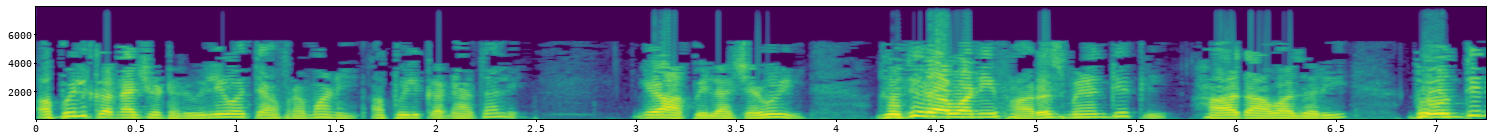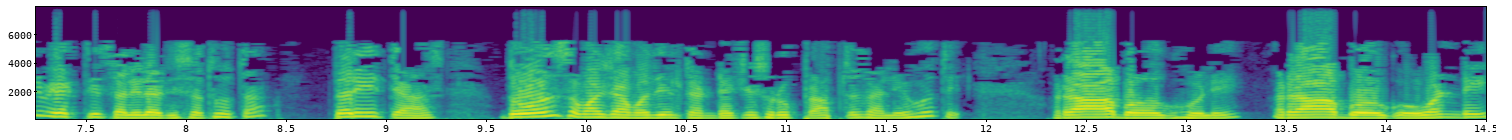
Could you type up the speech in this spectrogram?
अपील करण्याचे ठरविले व त्याप्रमाणे अपील करण्यात आले. या अपिलाच्या वेळी ज्योतिरावांनी फारच मेहनत घेतली. हा दावा जरी दोन तीन व्यक्ती चाललेला दिसत होता तरी त्यास दोन समाजामधील तंट्याचे स्वरूप प्राप्त झाले होते. रा ब घोले रा ब गोवंडे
